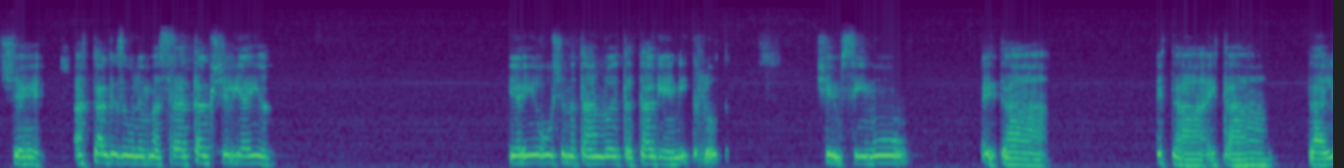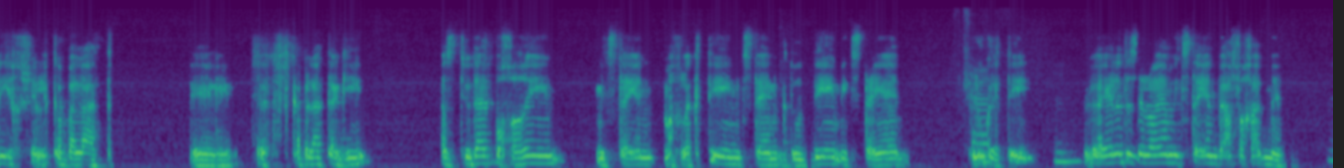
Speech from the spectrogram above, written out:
שהתג הזה הוא למעשה התג של יאיר. יאיר הוא שנתן לו את התג, העניק לו, שהם סיימו את, ה, את, ה, את התהליך של קבלת, אה, קבלת תגים. אז את יודעת, בוחרים מצטיין מחלקתי, מצטיין גדודי, מצטיין כן. פלוגתי, mm-hmm. והילד הזה לא היה מצטיין באף אחד מהם. Mm-hmm.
